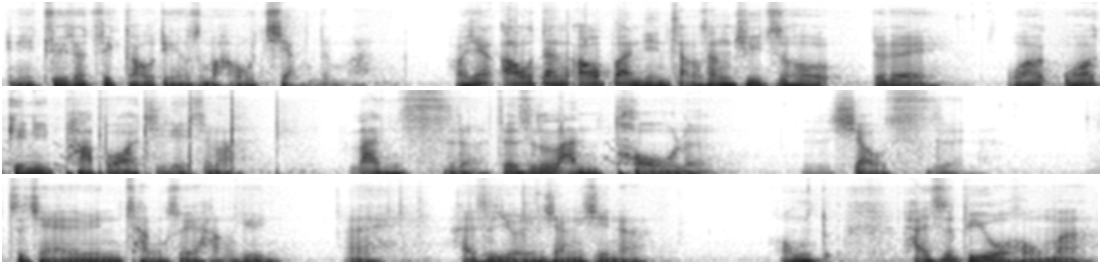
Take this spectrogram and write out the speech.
你追在最高点有什么好讲的嘛？好像凹单凹半年涨上去之后，对不对？我要我要给你怕不怕几雷是吗？烂死了，真是烂透了，真是笑死人。之前在那边唱水航运，哎，还是有人相信啊，红还是比我红嘛，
